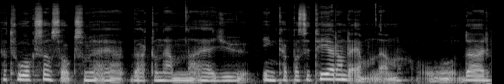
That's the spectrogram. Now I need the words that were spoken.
Jag tror också en sak som är värt att nämna är ju inkapaciterande ämnen. Och där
